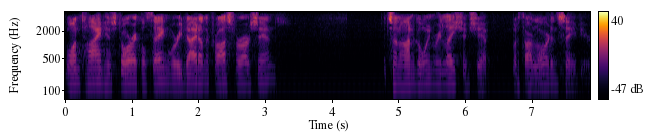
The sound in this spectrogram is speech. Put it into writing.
one time historical thing where He died on the cross for our sins. It's an ongoing relationship with our Lord and Savior.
